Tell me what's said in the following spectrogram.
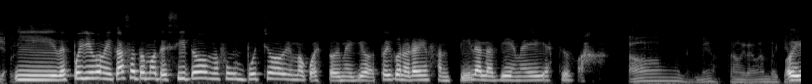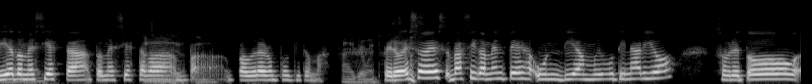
Ya. Y después llego a mi casa, tomo tecito, me fumo un pucho y me acuesto y me quedo. Estoy con horario infantil a las 10 y media y ya estoy baja. Oh, Dios mío, estamos grabando aquí. Hoy día tomé siesta, tomé siesta Ah, para durar un poquito más. Ah, qué bueno. Pero eso es básicamente un día muy rutinario, sobre todo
